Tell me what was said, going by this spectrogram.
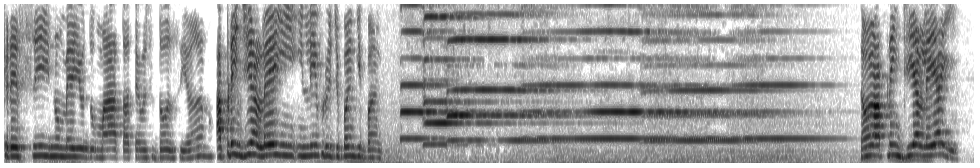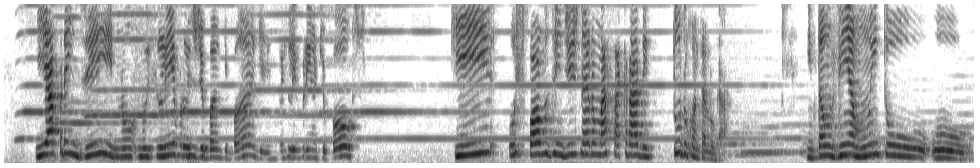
Cresci no meio do mato até os 12 anos. Aprendi a ler em, em livro de bang bang. Então eu aprendi a ler aí. E aprendi no, nos livros de Bang Bang, nos livrinhos de bolso, que os povos indígenas eram massacrados em tudo quanto é lugar. Então vinha muito o,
